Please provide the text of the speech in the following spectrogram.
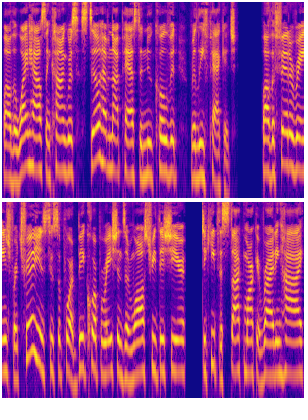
while the White House and Congress still have not passed a new COVID relief package. While the Fed arranged for trillions to support big corporations in Wall Street this year to keep the stock market riding high,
